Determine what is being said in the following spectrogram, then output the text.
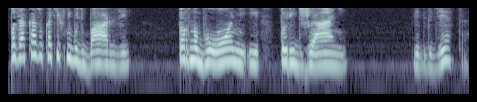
по заказу каких-нибудь Барди, Торнобуони и Ториджани. Ведь где-то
